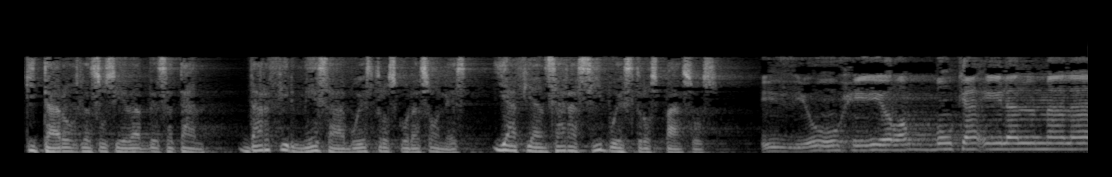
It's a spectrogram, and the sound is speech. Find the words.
quitaros la suciedad de Satán, dar firmeza a vuestros corazones y afianzar así vuestros pasos. إذ يوحي ربك إلى الملائكة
